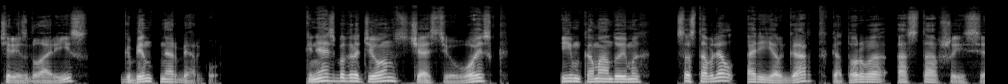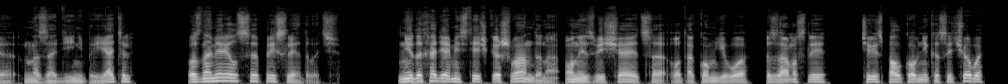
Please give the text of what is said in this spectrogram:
через Гларис к Бентнербергу. Князь Багратион с частью войск, им командуемых, составлял арьергард, которого оставшийся назади неприятель вознамерился преследовать. Не доходя местечка Швандена, он извещается о таком его замысле через полковника Сычева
